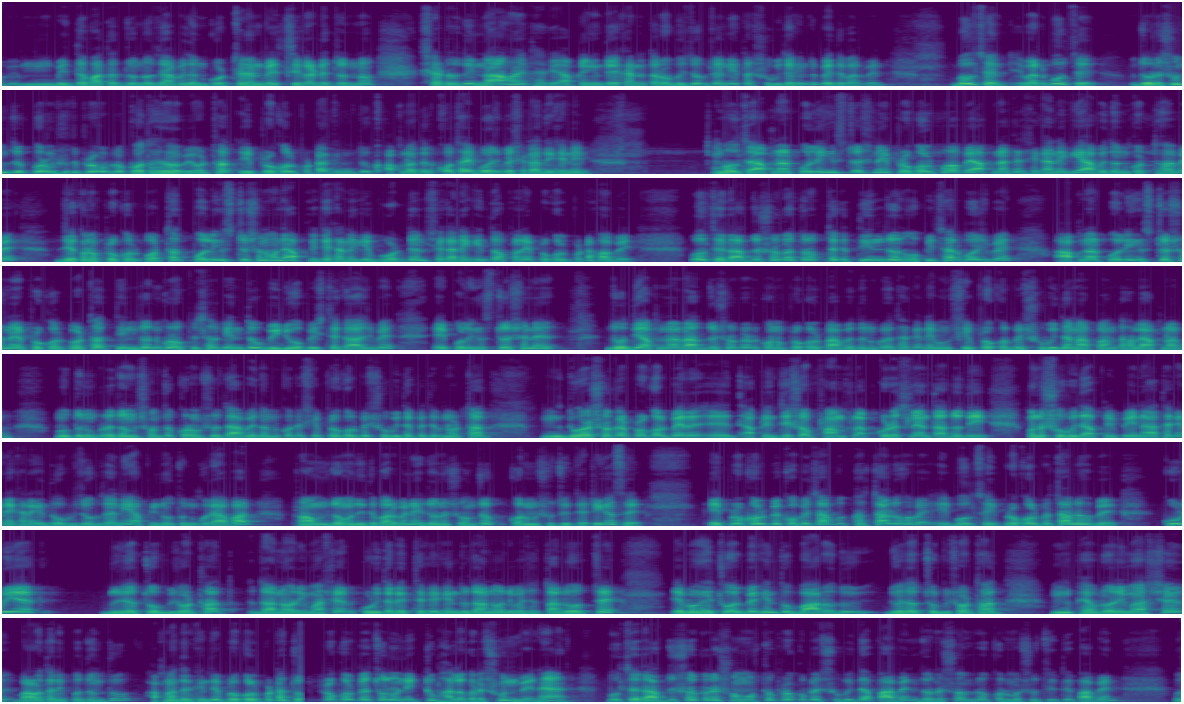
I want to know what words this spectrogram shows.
বৃদ্ধা ভাতার জন্য যে আবেদন করছিলেন বা এসসি কার্ডের জন্য, সেটা যদি না হয়ে থাকে, আপনি কিন্তু এখানে তার অভিযোগ জানিয়ে তার সুবিধা কিন্তু পেতে পারবেন। বলছেন, এবার বলছে, জনসংযোগ কর্মসূচি প্রকল্প কোথায় হবে? অর্থাৎ এই কিন্তু আপনাদের কোথায় বসবে সেটা দেখে নিন। বলছে, আপনার পোলিং স্টেশনে প্রকল্প হবে, আপনাকে সেখানে গিয়ে আবেদন করতে হবে, যে কোনো প্রকল্প। অর্থাৎ পোলিং স্টেশন মানে আপনি যেখানে গিয়ে ভোট দেন, সেখানে কিন্তু আপনার এই প্রকল্পটা হবে। বলছে, রাজ্য সরকার তরফ থেকে তিনজন অফিসার বসবে, আপনার পোলিং স্টেশনের প্রকল্প। অর্থাৎ তিনজন করে অফিসার কিন্তু বিডিও অফিস থেকে আসবে এই পোলিং স্টেশনে যদি আপনার রাজ্য সরকার কোনো প্রকল্পে আবেদন করে থাকেন এবং সেই প্রকল্পের সুবিধা না পান, তাহলে আপনার নতুন করে জনসংযোগ কর্মসূচিতে আবেদন করে সেই প্রকল্পের সুবিধা পেতে পারেন। অর্থাৎ দুয়ারে সরকার প্রকল্পের আপনি যেসব ফর্ম ফিল আপ করেছিলেন তা যদি কোনো সুবিধা আপনি পেয়ে না থাকেন, এখানে কিন্তু অভিযোগ জানিয়ে আপনি নতুন করে আবার ফর্ম জমা দিতে পারবেন এই জনসংযোগ কর্মসূচিতে, ঠিক আছে? এই প্রকল্পে কবে চালু হবে? এই বলছে, এই প্রকল্পে চালু হবে কুড়ি এক দু অর্থাৎ জানুয়ারি মাসের কুড়ি তারিখ থেকে কিন্তু জানুয়ারি মাসে চালু হচ্ছে এবং এই চলবে কিন্তু বারো দুই দু অর্থাৎ ফেব্রুয়ারি মাসের বারো তারিখ পর্যন্ত আপনাদের কিন্তু এই প্রকল্পটা প্রকল্পে চলুন একটু ভালো করে শুনবেন হ্যাঁ? বলছে, রাজ্য সরকারের সমস্ত প্রকল্পের সুবিধা পাবেন, জনসংযোগ কর্মসূচিতে পাবেন।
